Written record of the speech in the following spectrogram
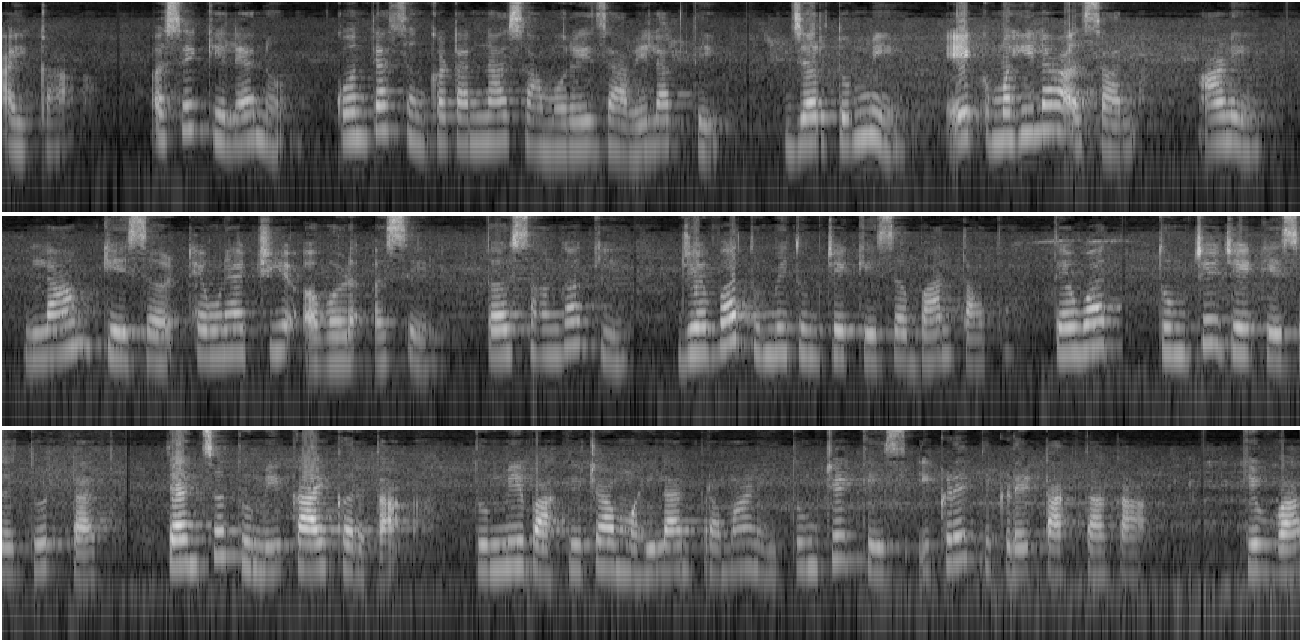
ऐका. असे केल्यानं कोणत्या संकटांना सामोरे जावे लागते? जर तुम्ही एक महिला असाल आणि लांब केस ठेवण्याची आवड असेल तर सांगा की जेव्हा तुम्ही तुमचे केस बांधतात तेव्हा तुमचे जे केस तुटतात त्यांचं तुम्ही काय करता? तुम्ही बाकीच्या महिलांप्रमाणे तुमचे केस इकडे तिकडे टाकता का? किंवा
